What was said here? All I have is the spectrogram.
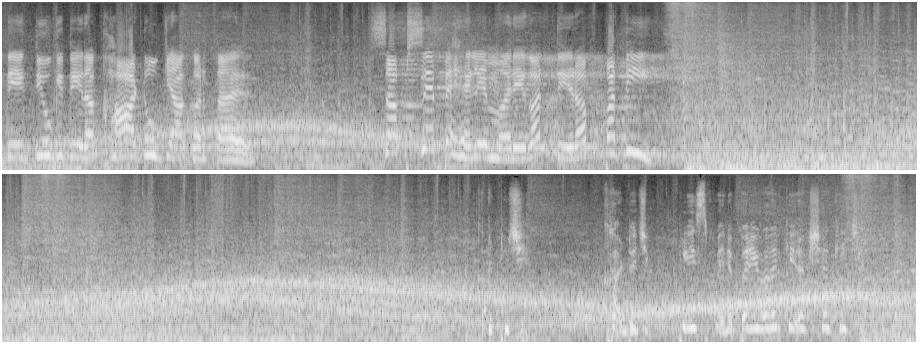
मैं भी देखती हूँ कि तेरा खाटू क्या करता है। सबसे पहले मरेगा तेरा पति। खाटू जी खाटू जी प्लीज़ मेरे परिवार की रक्षा कीजिए।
